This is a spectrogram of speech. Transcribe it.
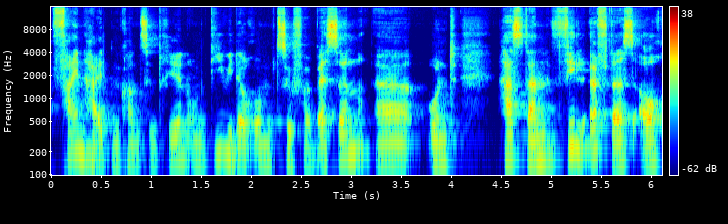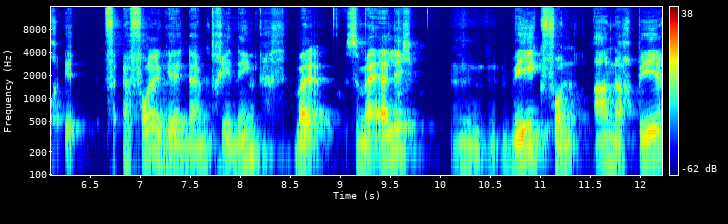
Feinheiten konzentrieren, um die wiederum zu verbessern äh, und hast dann viel öfters auch äh, Erfolge in deinem Training, weil, sind wir ehrlich, ein Weg von A nach B,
